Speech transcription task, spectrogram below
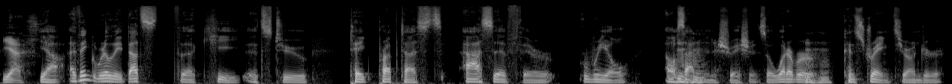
Yes. Yeah, I think really that's the key. It's to take prep tests as if they're real outside Mhm. administration. So whatever Mhm. constraints you're under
